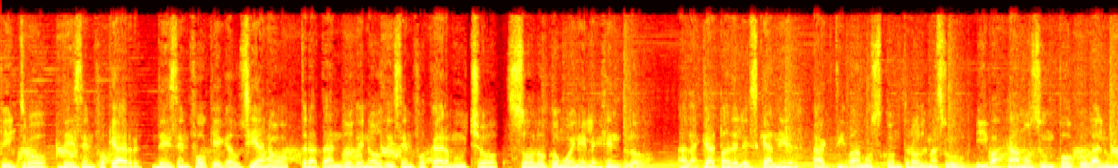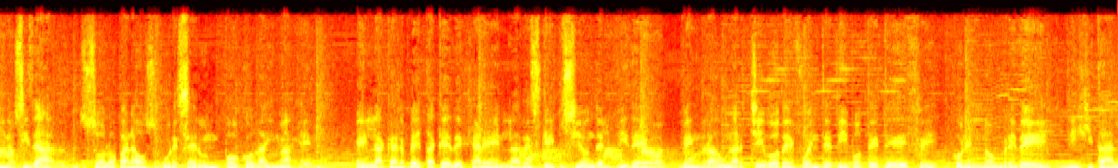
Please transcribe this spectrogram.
filtro, desenfocar, desenfoque gaussiano, tratando de no desenfocar mucho, solo como en el ejemplo. A la capa del escáner, activamos control más U, y bajamos un poco la luminosidad, solo para oscurecer un poco la imagen. En la carpeta que dejaré en la descripción del video, vendrá un archivo de fuente tipo TTF, con el nombre de, digital,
